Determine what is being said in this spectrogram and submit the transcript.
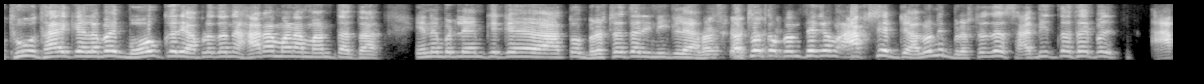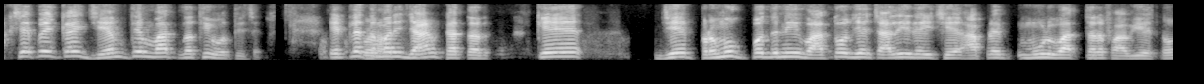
થૂ થાય કે ભાઈ બહુ કરી આપણે તને હારા માણા માનતા હતા. એને બદલે એમ કે કે આ તો ભ્રષ્ટાચારી નીકળ્યા. અથવા તો કમસે કમ આક્ષેપ ચાલો ને ભ્રષ્ટાચાર સાબિત ન થાય પછી આક્ષેપે કઈ જેમ તેમ વાત નથી હોતી છે. એટલે તમારી જાણ ખાતર કે જે પ્રમુખ પદની વાતો જે ચાલી રહી છે આપણે મૂળ વાત તરફ આવીએ તો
